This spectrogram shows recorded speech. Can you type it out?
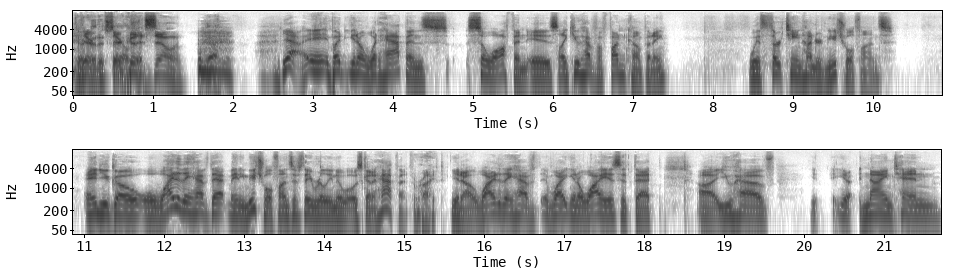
They're, good at sales. they're good at selling. yeah. Yeah, eh, but you know what happens so often is like you have a fund company with 1300 mutual funds and you go, "Well, why do they have that many mutual funds if they really knew what was going to happen?" Right. You know, why do they have why you know, why is it that uh, you have you know 9, 10,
